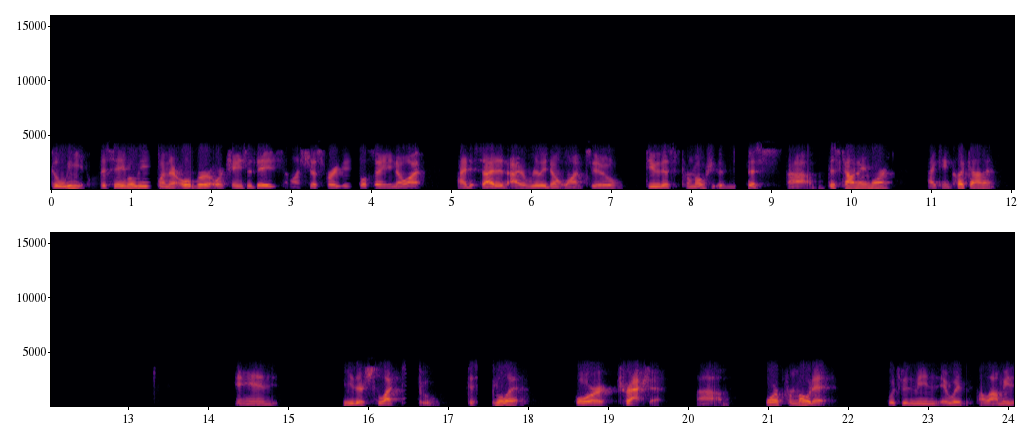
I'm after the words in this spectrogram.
delete or disable these when they're over or change the dates. And let's just, for example, say, you know what, I decided I really don't want to do this promotion, this uh, discount anymore. I can click on it and either select to disable it or trash it um, or promote it, which would mean it would allow me to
